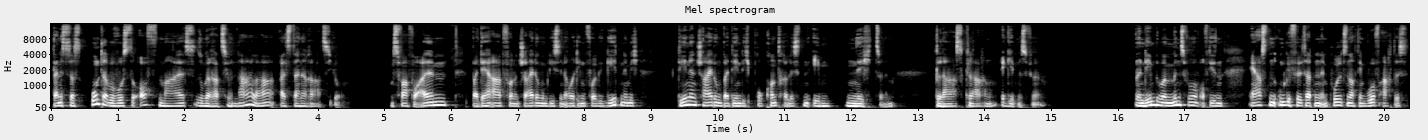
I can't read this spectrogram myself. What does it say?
dann ist das Unterbewusste oftmals sogar rationaler als deine Ratio. Und zwar vor allem bei der Art von Entscheidungen, um die es in der heutigen Folge geht, nämlich den Entscheidungen, bei denen dich Pro-Kontralisten eben nicht zu einem glasklaren Ergebnis führen. Und indem du beim Münzwurf auf diesen ersten ungefilterten Impuls nach dem Wurf achtest,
